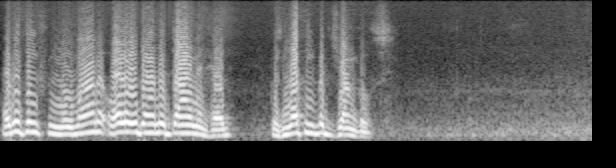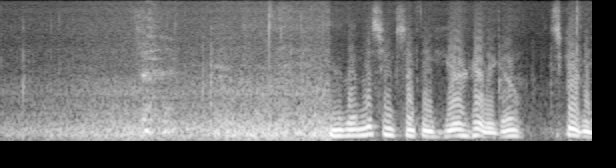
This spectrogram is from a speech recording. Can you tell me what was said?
Everything from Moana all the way down to Diamond Head was nothing but jungles. And I'm missing something here. Here we go. Excuse me.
